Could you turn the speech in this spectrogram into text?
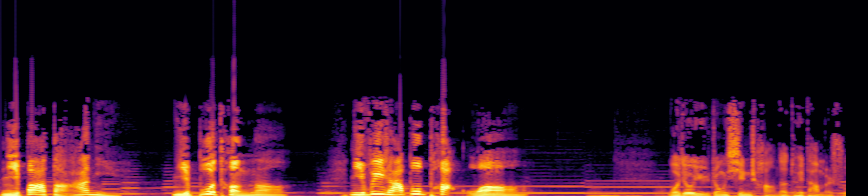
你爸打你，你不疼啊？你为啥不跑啊？”我就语重心长的对他们说：“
